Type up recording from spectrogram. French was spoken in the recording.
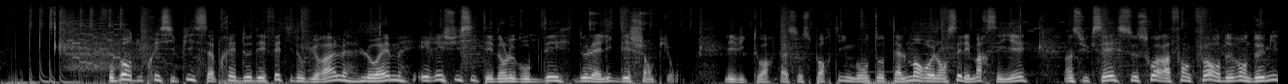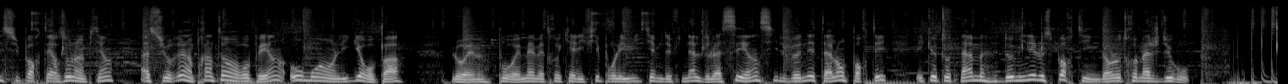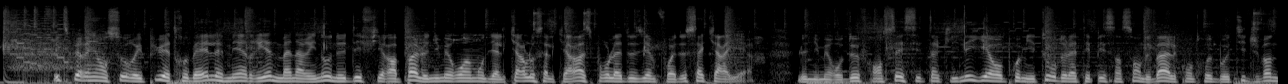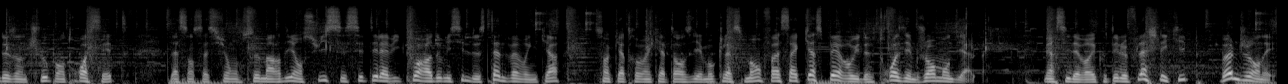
Au bord du précipice, après deux défaites inaugurales, l'OM est ressuscité dans le groupe D de la Ligue des Champions. Les victoires face au Sporting ont totalement relancé les Marseillais. Un succès ce soir à Francfort devant 2000 supporters olympiens assurerait un printemps européen au moins en Ligue Europa. L'OM pourrait même être qualifié pour les huitièmes de finale de la C1 s'il venait à l'emporter et que Tottenham dominait le Sporting dans l'autre match du groupe. L'expérience aurait pu être belle, mais Adrien Manarino ne défiera pas le numéro 1 mondial Carlos Alcaraz pour la deuxième fois de sa carrière. Le numéro 2 français s'est incliné hier au premier tour de l'ATP 500 de Bâle contre Botic van de en 3-7. La sensation ce mardi en Suisse, c'était la victoire à domicile de Stan Wawrinka, 194e au classement face à Casper Ruud, troisième joueur mondial. Merci d'avoir écouté le Flash l'équipe, bonne journée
